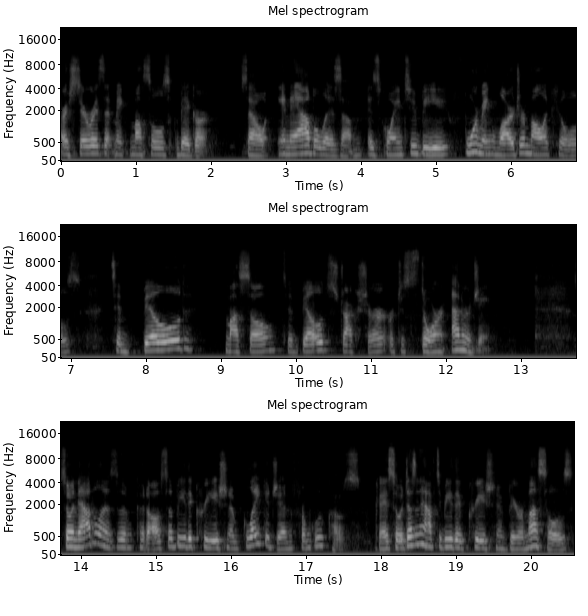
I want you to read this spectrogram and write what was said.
are steroids that make muscles bigger. So anabolism is going to be forming larger molecules to build muscle, to build structure, or to store energy. So anabolism could also be the creation of glycogen from glucose. Okay, so it doesn't have to be the creation of bigger muscles.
